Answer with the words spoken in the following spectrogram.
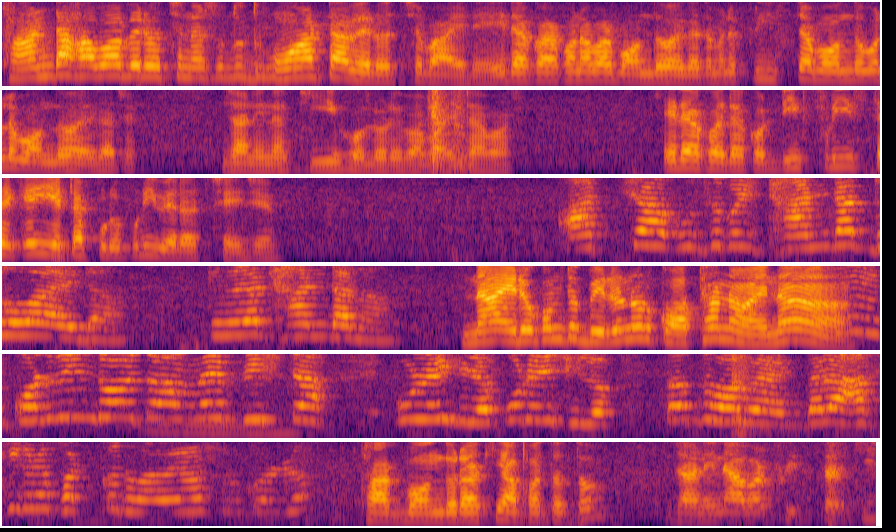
ঠান্ডা হাওয়া বেরোচ্ছে না শুধু ধোঁয়াটা বেরোচ্ছে বাইরে। এই দেখো এখন আবার বন্ধ হয়ে গেছে মানে ফ্রিজটা বন্ধ বলে বন্ধ হয়ে গেছে। জানি না কি হলো রে বাবা এটা আবার। এই দেখো দেখো ডিপ ফ্রিজ থেকেই এটা পুরোপুরি বেরোচ্ছে এই যে। আচ্ছা বুঝতে পারি। ঠান্ডার ধোয়া এটা। কিন্তু এটা ঠান্ডা না। না এরকম তো বেরোনোর কথা নয় না। কতদিন ধরে তো আমরা এই ফ্রিজটা পড়েই ছিল পড়েই ছিল তার ধোয়া বেরোয়নি। তাহলে আজকে করে ফট করে ধোয়া বেরোনো শুরু করল। থাক বন্ধ রাখি আপাতত। জানি না আবার ফ্রিজটার কি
